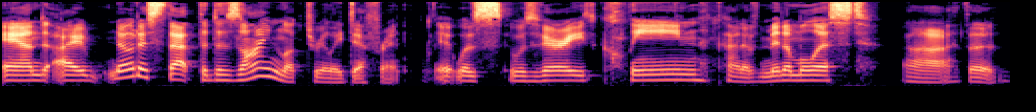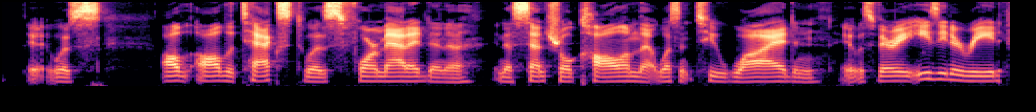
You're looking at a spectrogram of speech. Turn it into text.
and I noticed that the design looked really different. It was it was very clean, kind of minimalist. Uh, the it was all all the text was formatted in a in a central column that wasn't too wide, and it was very easy to read.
